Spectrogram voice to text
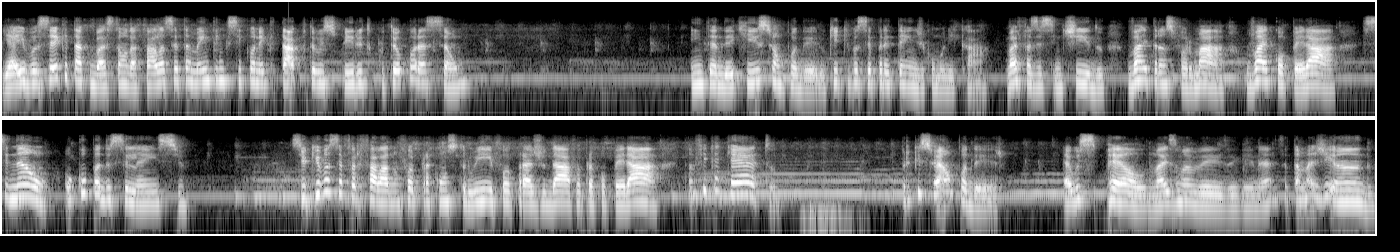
E aí você que está com o bastão da fala, você também tem que se conectar com o teu espírito, com o teu coração. Entender que isso é um poder. O que, que você pretende comunicar? Vai fazer sentido? Vai transformar? Vai cooperar? Se não, ocupa do silêncio. Se o que você for falar não for para construir, for para ajudar, for para cooperar, então fica quieto. Porque isso é um poder. É o spell, mais uma vez aqui, né? Você está magiando.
